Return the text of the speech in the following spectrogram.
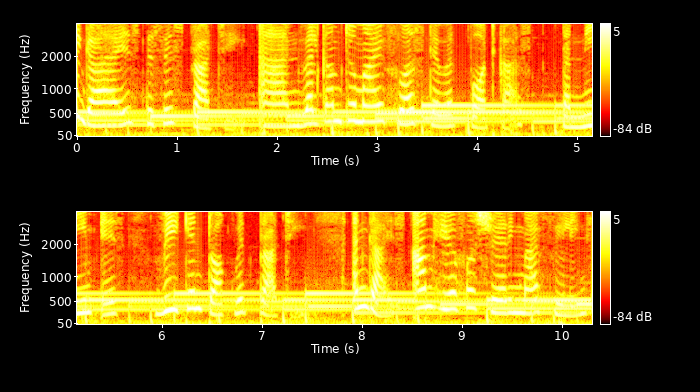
Hey guys, this is Prachi and welcome to my first ever podcast. The name is We Can Talk with Prachi. And guys, I'm here for sharing my feelings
